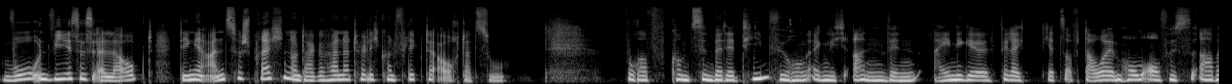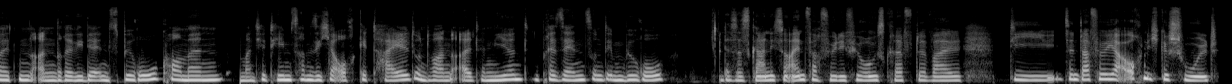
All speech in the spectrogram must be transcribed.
wo und wie ist es erlaubt, Dinge anzusprechen? Und da gehören natürlich Konflikte auch dazu. Worauf kommt es denn bei der Teamführung eigentlich an, wenn einige vielleicht jetzt auf Dauer im Homeoffice arbeiten, andere wieder ins Büro kommen? Manche Teams haben sich ja auch geteilt und waren alternierend in Präsenz und im Büro. Das ist gar nicht so einfach für die Führungskräfte, weil die sind dafür ja auch nicht geschult,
